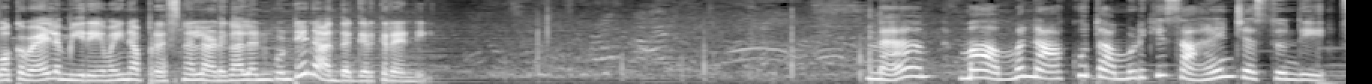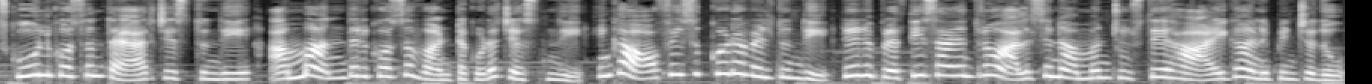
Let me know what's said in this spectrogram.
ఒకవేళ మీరేమైనా ప్రశ్నలు అడగాలనుకుంటే నా దగ్గరికి రండి. మ్యామ్ మా అమ్మ నాకు తమ్ముడికి సహాయం చేస్తుంది. స్కూల్ కోసం తయారు చేస్తుంది. అమ్మ అందరి కోసం వంట కూడా చేస్తుంది. ఇంకా ఆఫీసుకు కూడా వెళ్తుంది. నేను ప్రతి సాయంత్రం అలసిన అమ్మని చూస్తే హాయిగా అనిపించదు.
